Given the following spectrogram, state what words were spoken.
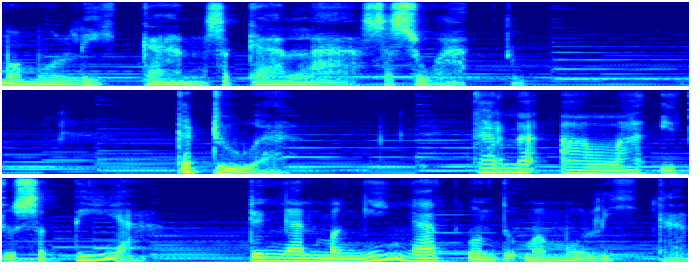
memulihkan segala sesuatu. Kedua, karena Allah itu setia dengan mengingat untuk memulihkan.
